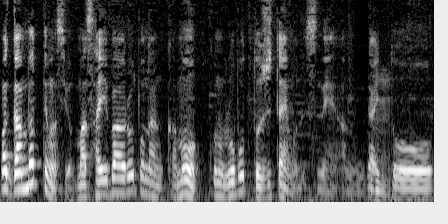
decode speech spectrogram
まあ、頑張ってますよ、まあ、サイバーロボなんかもこのロボット自体もですねあの意外と、うん。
